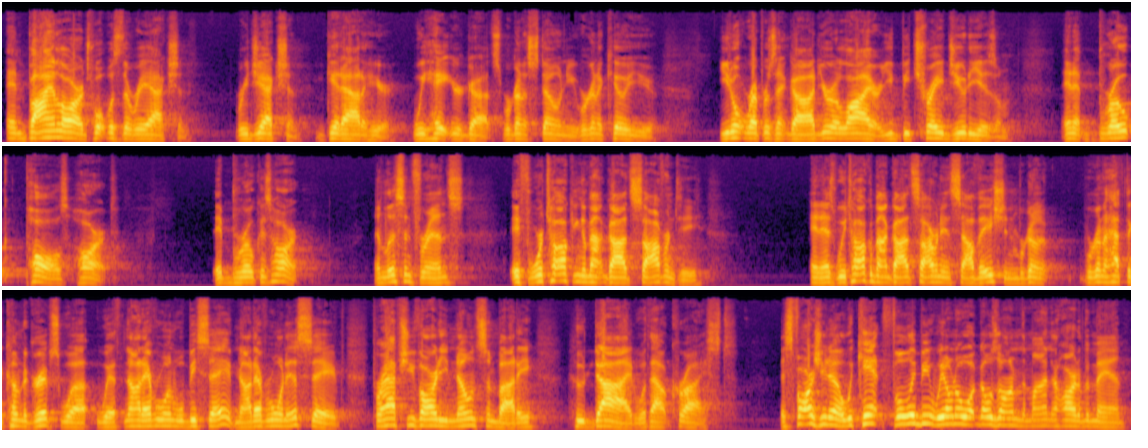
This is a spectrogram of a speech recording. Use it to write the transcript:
And by and large, what was the reaction? Rejection. Get out of here. We hate your guts. We're going to stone you. We're going to kill you. You don't represent God. You're a liar. You betrayed Judaism. And it broke Paul's heart. It broke his heart. And listen, friends, if we're talking about God's sovereignty, and as we talk about God's sovereignty and salvation, we're going to we're going to have to come to grips with not everyone will be saved. Not everyone is saved. Perhaps you've already known somebody who died without Christ. As far as you know, we can't fully be, we don't know what goes on in the mind and heart of a man.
